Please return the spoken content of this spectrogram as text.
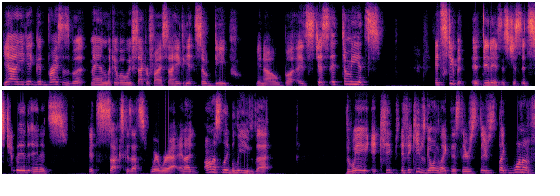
yeah, you get good prices, but man, look at what we've sacrificed. I hate to get so deep, you know, but it's just it to me it's it's stupid. It, it Mhm. It's just it's stupid and it's it sucks because that's where we're at. And I honestly believe that the way it keeps if it keeps going like this, there's there's like one of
